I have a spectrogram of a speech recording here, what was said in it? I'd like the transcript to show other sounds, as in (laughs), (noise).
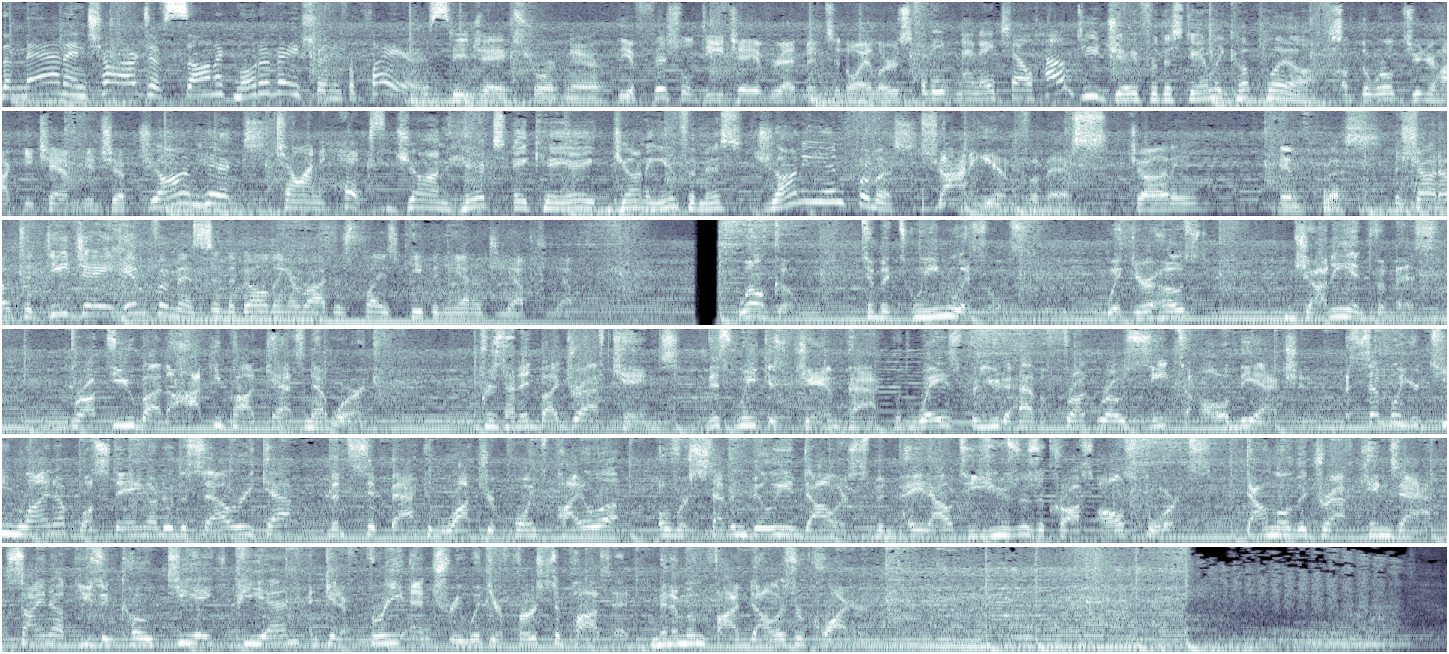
the man in charge of sonic motivation for players. DJ extraordinaire. The official DJ of your Edmonton Oilers. For the NHL Hub. DJ for the Stanley Cup playoffs. Of the World Junior Hockey Championship. John Hicks. John Hicks. John Hicks, a.k.a. Johnny Infamous. Johnny Infamous. Johnny Infamous. Johnny Infamous. A shout out to DJ Infamous in the building at Rogers Place, keeping the energy up. Welcome to Between Whistles with your host, Johnny Infamous. Brought to you by the Hockey Podcast Network. Presented by DraftKings. This week is jam packed with ways for you to have a front row seat to all of the action. Assemble your team lineup while staying under the salary cap, then sit back and watch your points pile up. Over $7 billion has been paid out to users across all sports. Download the DraftKings app, sign up using code THPN, and get a free entry with your first deposit. Minimum $5 required.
